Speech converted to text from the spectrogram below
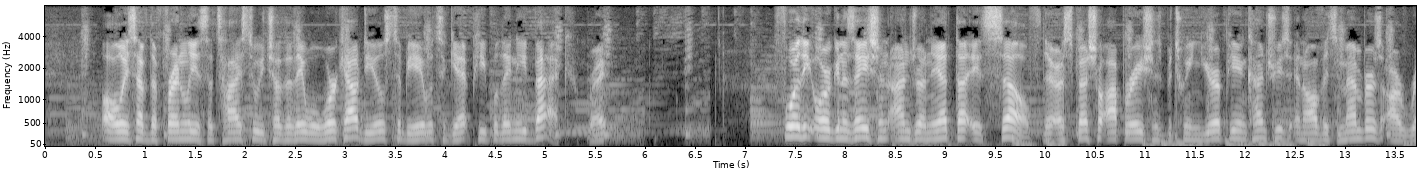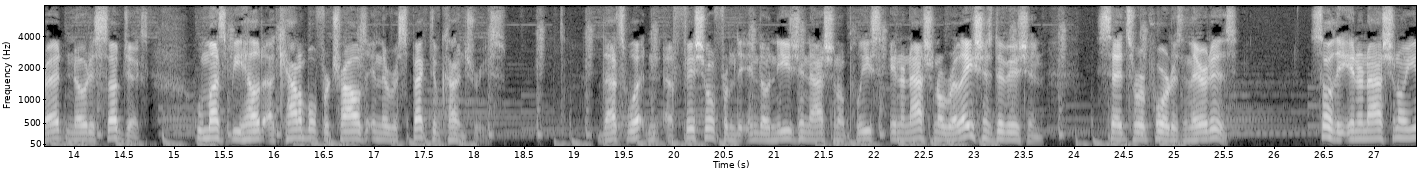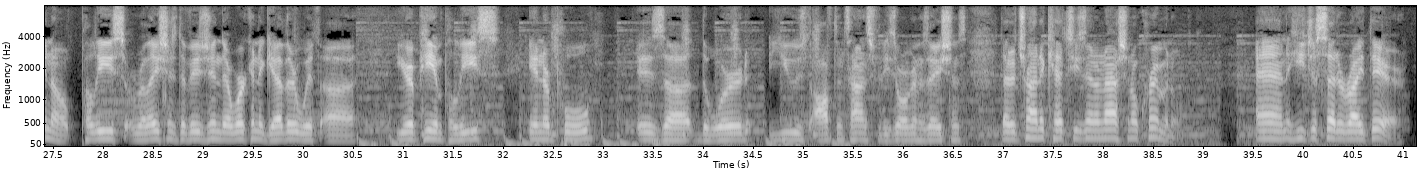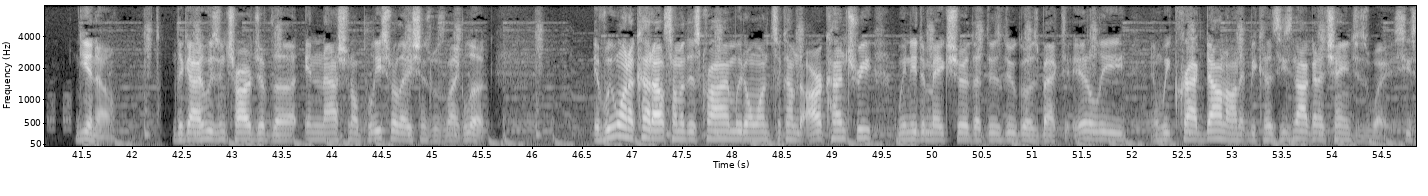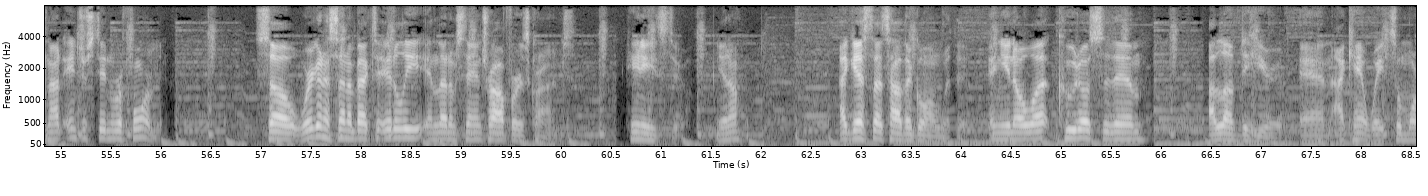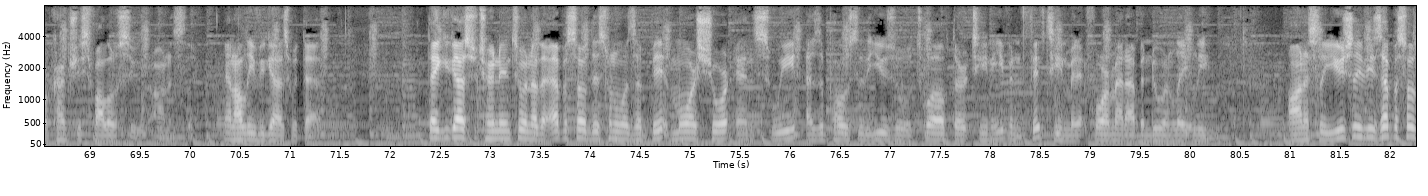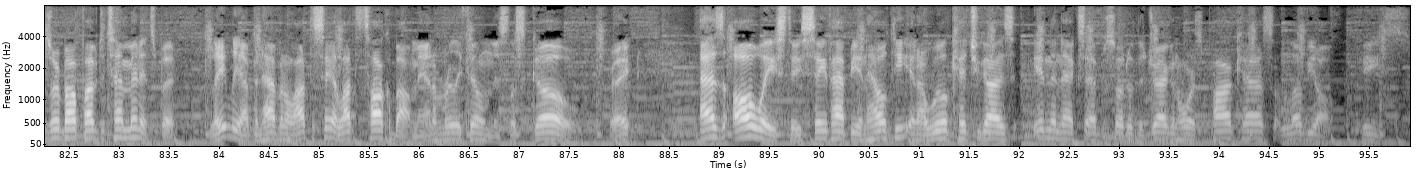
always have the friendliest of ties to each other. They will work out deals to be able to get people they need back, right? For the organization 'Ndrangheta itself, there are special operations between European countries, and all of its members are red notice subjects who must be held accountable for trials in their respective countries. That's what an official from the Indonesian National Police International Relations Division said to reporters, and there it is. So the international, you know, police relations division, they're working together with uh, European police, Interpol, is uh, the word used oftentimes for these organizations that are trying to catch these international criminals. And he just said it right there. You know, the guy who's in charge of the international police relations was like, look, if we want to cut out some of this crime, we don't want it to come to our country, we need to make sure that this dude goes back to Italy and we crack down on it because he's not going to change his ways. He's not interested in reforming. So we're going to send him back to Italy and let him stand trial for his crimes. He needs to, you know? I guess that's how they're going with it. And you know what? Kudos to them. I love to hear it. And I can't wait till more countries follow suit, honestly. And I'll leave you guys with that. Thank you guys for tuning into another episode. This one was a bit more short and sweet as opposed to the usual 12, 13, even 15 minute format I've been doing lately. Honestly, usually these episodes are about 5 to 10 minutes, but lately I've been having a lot to say, a lot to talk about, man. I'm really feeling this. Let's go, right? As always, stay safe, happy, and healthy, and I will catch you guys in the next episode of the Dragon Horse Podcast. I love y'all. Peace.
